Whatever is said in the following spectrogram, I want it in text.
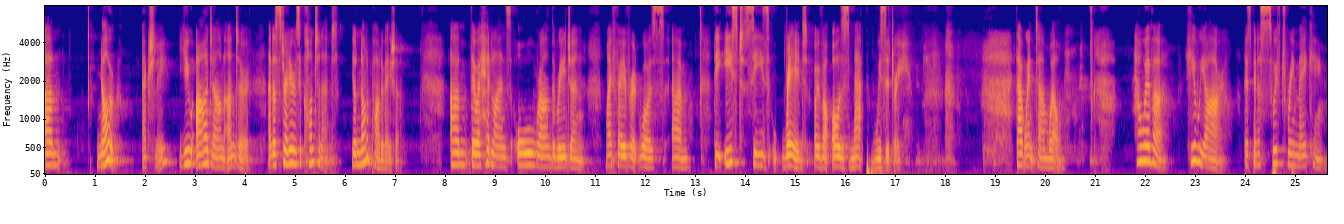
um, No, actually, you are down under, and Australia is a continent. You're not a part of Asia. Um, there were headlines all around the region. My favourite was um, The East sees red over Oz map wizardry. that went down well. However, here we are. There's been a swift remaking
